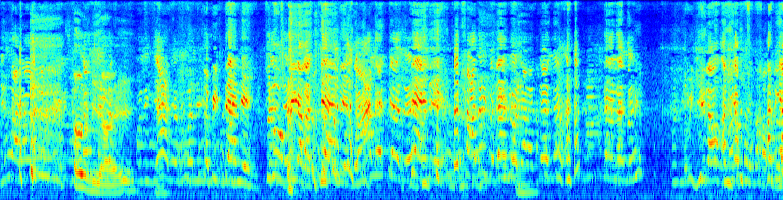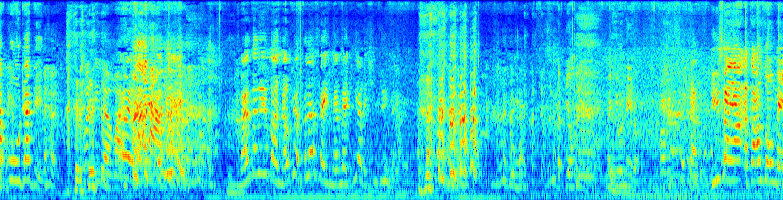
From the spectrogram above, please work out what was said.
မျိုးပါလားဟုတ်နေရလေဟိုလေရတယ်ဟိုလေသမီးတန်နေသူတို့အေးရတာတန်နေဒါလည်းတန်နေတန်နေခါလေးကတန်တော့ရတာတန်နေတန်နေသမီးသမီးရေလောင်းအတရပူအတရပူတတ်တယ်ဘယ်ဒီပါပါမန္တလေးမှာနောက်ထပ်ပလက်ဆိုင်နာမည်ကြီးရလေရှိသေးတယ်မပြုံးနဲ့မကျိုးနဲ့တော့ဒီဆိုင်ကအကောင်းဆုံးပဲ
